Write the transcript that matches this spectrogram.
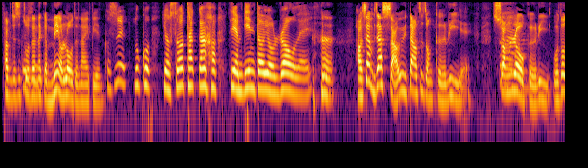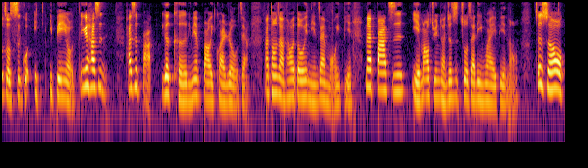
他们就是坐在那个没有肉的那一边。可是如果有时候它刚好两边都有肉嘞，好像比较少遇到这种蛤蜊耶，双肉蛤蜊，我都只有吃过一一边有，因为它是它是把一个壳里面包一块肉这样，那通常它会都会粘在某一边。那八只野猫军团就是坐在另外一边哦，这时候。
